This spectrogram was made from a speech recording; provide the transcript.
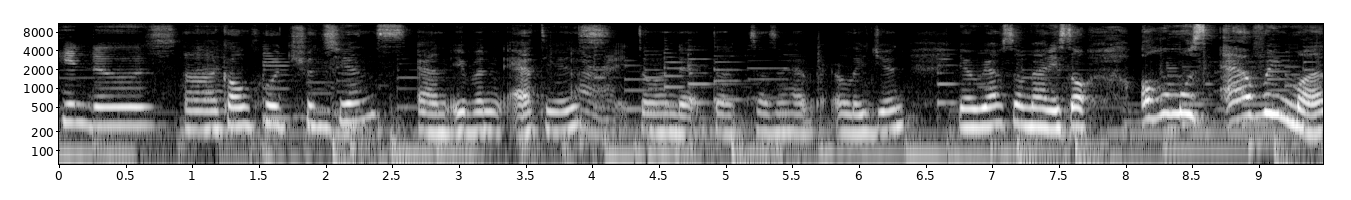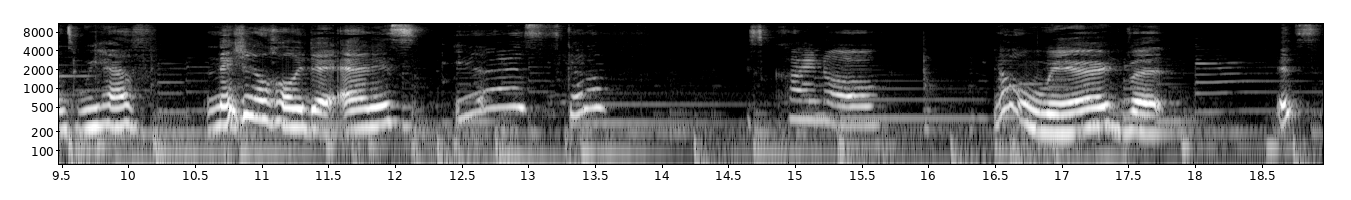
Hindus. Uh, Confucians and even atheists, Alright. the one that, that doesn't have religion. Yeah, we have so many. So almost every month we have national holiday, and it's yeah, it's kind of of not weird, but it's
